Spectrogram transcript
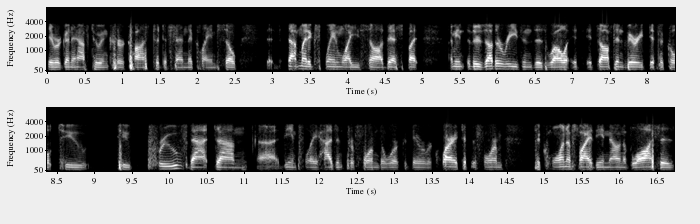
They were going to have to incur costs to defend the claim. So th- that might explain why you saw this. But I mean, there's other reasons as well. It, it's often very difficult to to prove that um, uh, the employee hasn't performed the work that they were required to perform, to quantify the amount of losses.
